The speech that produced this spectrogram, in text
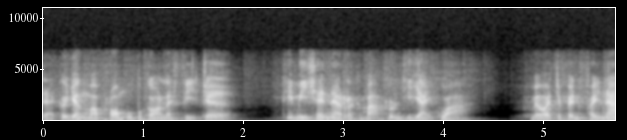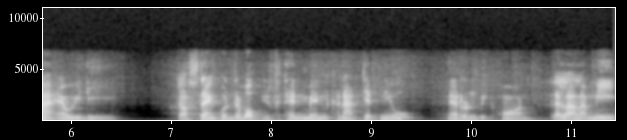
แต่ก็ยังมาพร้อมอุปกรณ์และฟีเจอร์ ที่มีใช้ในรถกระบะรุ่นที่ใหญ่กว่า ไม่ว่าจะเป็นไฟหน้า LED จอแสดงผลระบบ Infotainment ขนาด 7 นิ้ว ในรุ่น Bighorn และ Laramie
